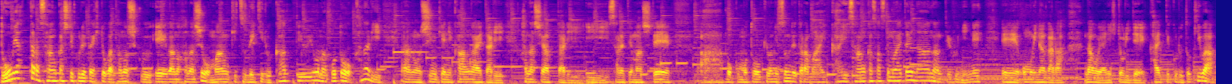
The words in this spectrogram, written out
どうやったら参加してくれた人が楽しく映画の話を満喫できるかっていうようなことをかなりあの真剣に考えたり話し合ったりされてましてああ僕も東京に住んでたら毎回参加させてもらいたいななんていうふうにね、えー、思いながら名古屋に一人で帰ってくる時は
